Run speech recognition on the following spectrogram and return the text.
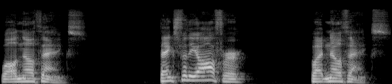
Well, no thanks. Thanks for the offer, but no thanks.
